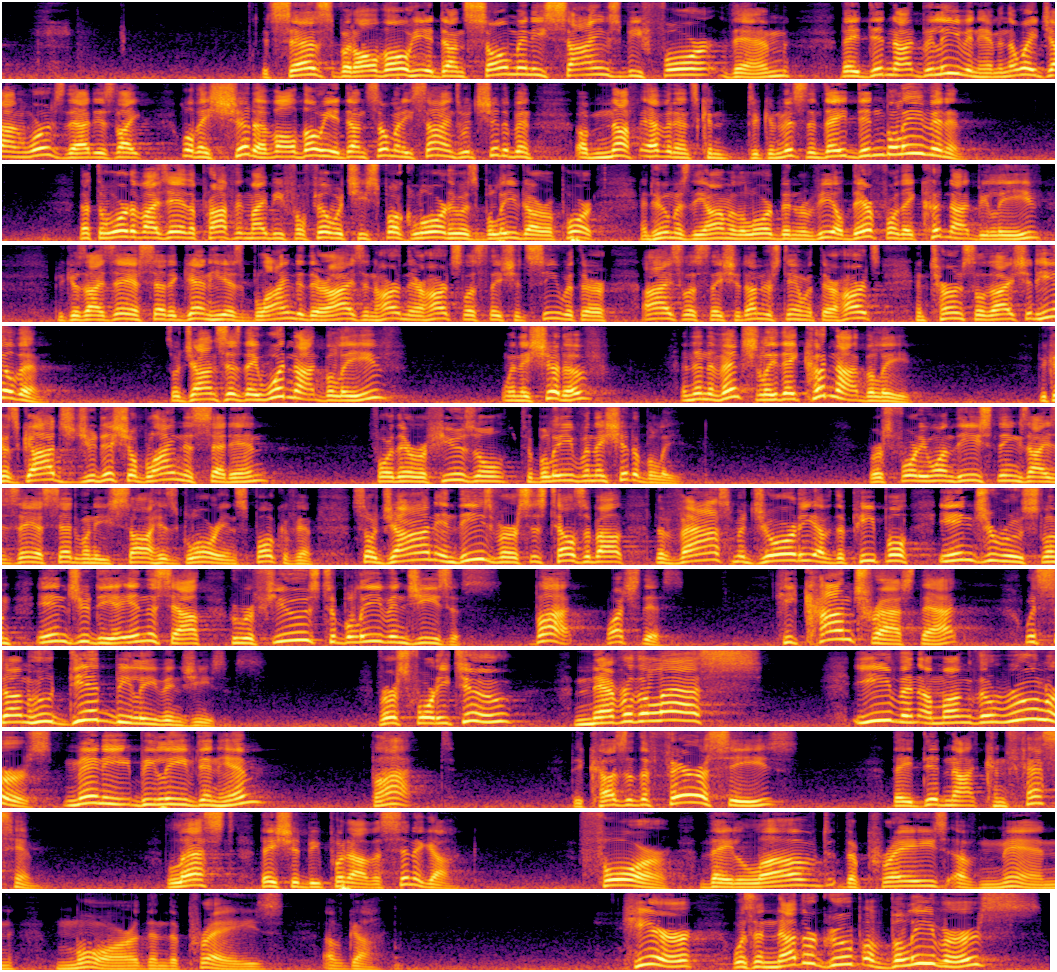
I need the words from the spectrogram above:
It says, But although he had done so many signs before them, they did not believe in him. And the way John words that is like, well, they should have, although he had done so many signs, which should have been enough evidence con- to convince them, they didn't believe in him that the word of Isaiah the prophet might be fulfilled, which he spoke, Lord, who has believed our report, and whom has the arm of the Lord been revealed. Therefore they could not believe, because Isaiah said again, He has blinded their eyes and hardened their hearts, lest they should see with their eyes, lest they should understand with their hearts, and turn so that I should heal them. So John says they would not believe when they should have, and then eventually they could not believe, because God's judicial blindness set in for their refusal to believe when they should have believed. Verse 41 These things Isaiah said when he saw his glory and spoke of him. So, John in these verses tells about the vast majority of the people in Jerusalem, in Judea, in the south, who refused to believe in Jesus. But, watch this, he contrasts that with some who did believe in Jesus. Verse 42 Nevertheless, even among the rulers, many believed in him, but because of the Pharisees, they did not confess him, lest they should be put out of the synagogue. For they loved the praise of men more than the praise of God. Here was another group of believers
